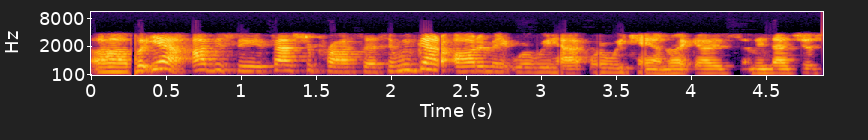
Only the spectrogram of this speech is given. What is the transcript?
Uh, but yeah, obviously a faster process, and we've got to automate where we have where we can, right, guys? I mean, that's just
